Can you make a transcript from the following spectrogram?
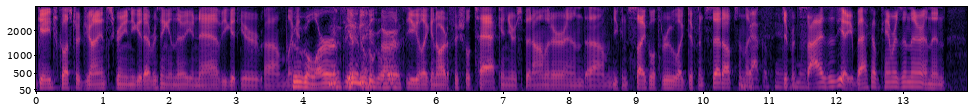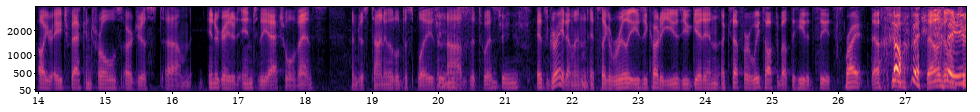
gauge cluster, giant screen. You get everything in there. Your nav. You get your um, like a- Google Earth. Yeah, Yeah, Google, Google Earth. Earth. You get like an artificial tach in your speedometer, and um, you can cycle through like different setups and like different sizes. Yeah, your backup cameras in there, and then all your HVAC controls are just um, integrated into the actual vents and just tiny little displays and knobs that twist. Genius. It's great. I mean, it's like a really easy car to use. You get in, except for we talked about the heated seats. Right. That was the only, that was the only they tricky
